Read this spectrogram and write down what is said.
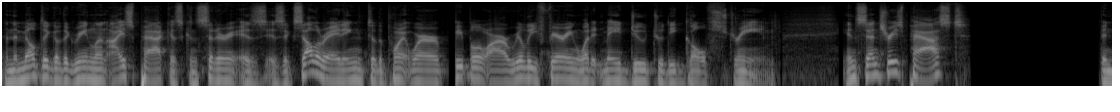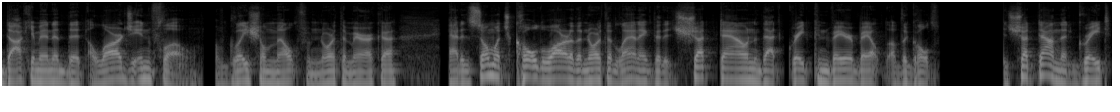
and the melting of the Greenland ice pack is considering is, is accelerating to the point where people are really fearing what it may do to the Gulf Stream. In centuries past, been documented that a large inflow of glacial melt from North America added so much cold water to the North Atlantic that it shut down that great conveyor belt of the Gulf. It shut down that great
